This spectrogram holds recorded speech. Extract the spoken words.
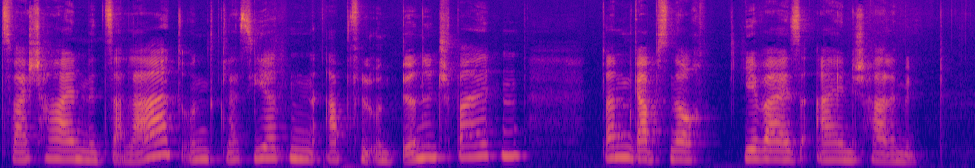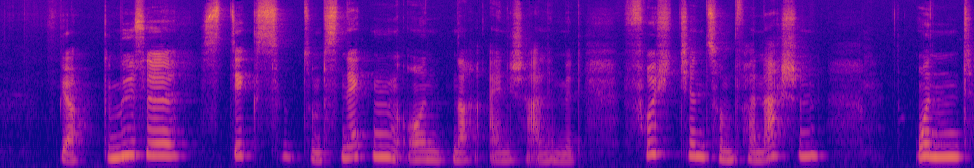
zwei Schalen mit Salat und glasierten Apfel- und Birnenspalten. Dann gab es noch jeweils eine Schale mit ja, Gemüsesticks zum Snacken und noch eine Schale mit Früchtchen zum Vernaschen und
